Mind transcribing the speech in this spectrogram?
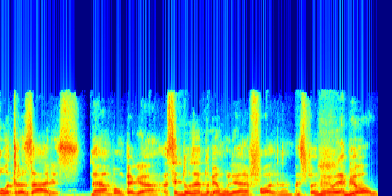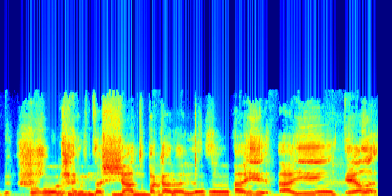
outras áreas, né? Vamos pegar. Eu sempre dou exemplo da minha mulher, né? Foda, né? Mas pra mim, minha mulher é bióloga. Pô, que tá chato pra caralho isso. Aí, aí ela,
